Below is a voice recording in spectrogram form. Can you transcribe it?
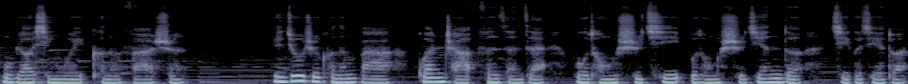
目标行为可能发生。研究者可能把观察分散在不同时期、不同时间的几个阶段。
